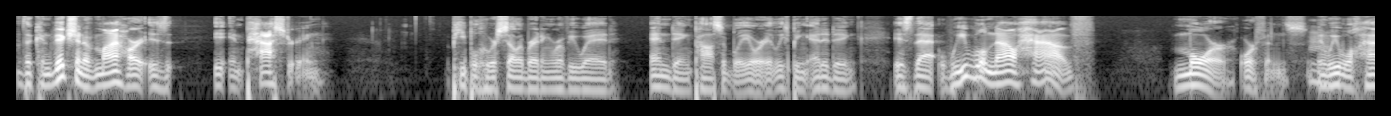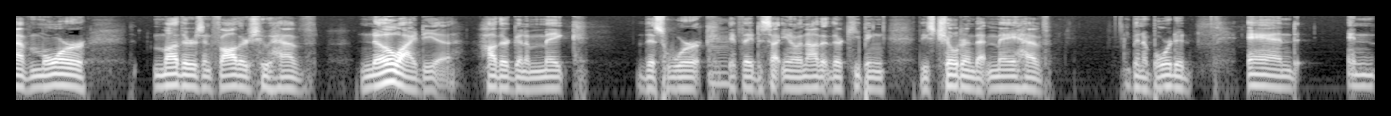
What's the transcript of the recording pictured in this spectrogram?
the conviction of my heart is in pastoring people who are celebrating Roe v. Wade ending possibly or at least being editing is that we will now have more orphans. Hmm. And we will have more mothers and fathers who have no idea how they're going to make this work hmm. if they decide you know now that they're keeping these children that may have been aborted. And and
